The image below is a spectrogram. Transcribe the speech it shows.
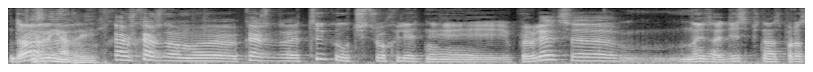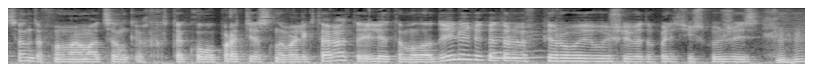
Да, Извини, Андрей. В каждом, э, каждый цикл четырехлетний появляется, ну, не знаю, 10-15% в моих оценках такого протестного электората. Или это молодые люди, которые впервые вышли в эту политическую жизнь, mm-hmm.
